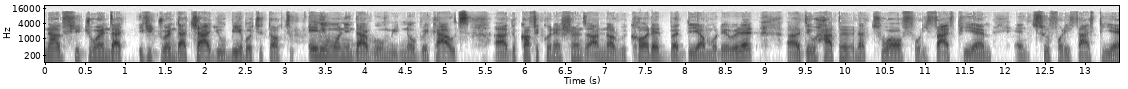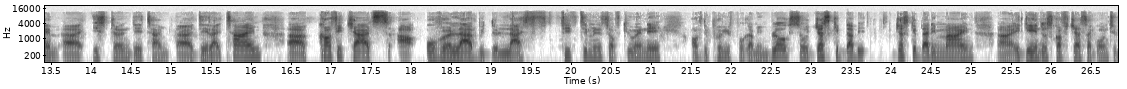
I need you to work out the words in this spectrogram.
now if you join that, if you join that chat, you'll be able to talk to anyone in that room with no breakouts. Uh, the coffee connections are not recorded, but they are moderated. Uh, they will happen at 12.45 p.m. and 2.45 p.m. Uh, Eastern daytime, uh, daylight time. Uh, coffee chats are overlapped with the last 50 minutes of Q&A of the previous programming blog. So just keep that just keep that in mind. Uh, again, those coffee chats are going to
